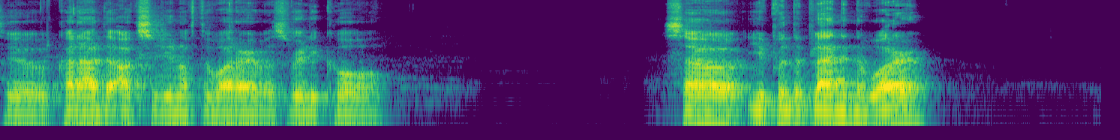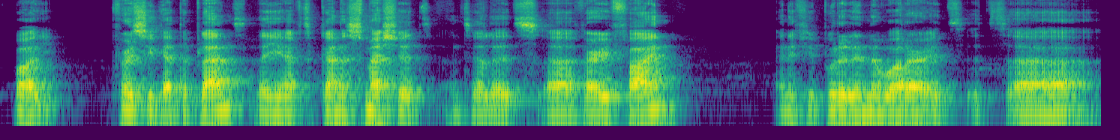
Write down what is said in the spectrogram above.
to cut out the oxygen of the water. It was really cool. So you put the plant in the water. Well, first you get the plant, then you have to kind of smash it until it's uh, very fine. And if you put it in the water, it, it uh,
